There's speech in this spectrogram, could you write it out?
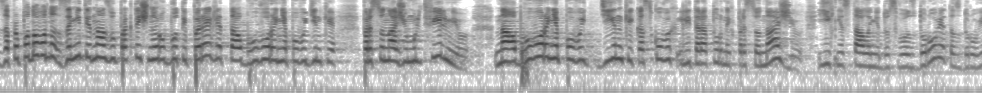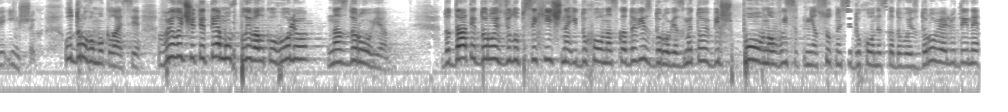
Запропоновано замінити назву практичної роботи перегляд та обговорення поведінки персонажів мультфільмів на обговорення поведінки казкових і літературних персонажів, їхнє ставлення до свого здоров'я та здоров'я інших. У другому класі вилучити тему вплив алкоголю на здоров'я. Додати до розділу психічна і духовна складові здоров'я з метою більш повного висвітлення сутності духовної складової здоров'я людини,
